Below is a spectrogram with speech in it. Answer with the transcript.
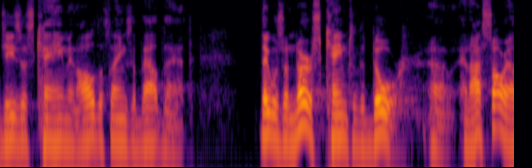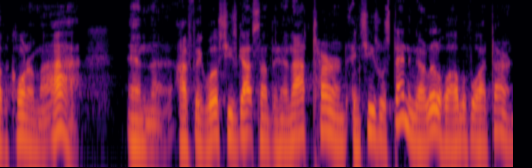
Jesus came and all the things about that. There was a nurse came to the door, uh, and I saw her out of the corner of my eye. And uh, I figured, well, she's got something. And I turned, and she was standing there a little while before I turned.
